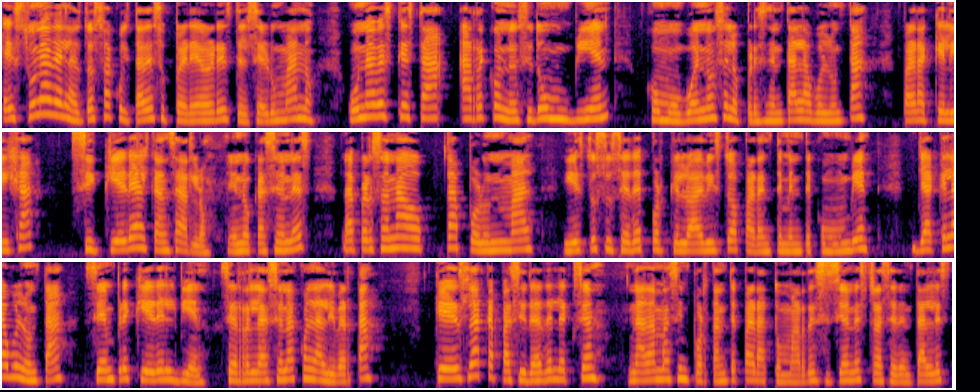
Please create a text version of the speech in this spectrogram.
es una de las dos facultades superiores del ser humano. Una vez que ésta ha reconocido un bien como bueno, se lo presenta a la voluntad para que elija si quiere alcanzarlo. En ocasiones, la persona opta por un mal y esto sucede porque lo ha visto aparentemente como un bien ya que la voluntad siempre quiere el bien, se relaciona con la libertad, que es la capacidad de elección, nada más importante para tomar decisiones trascendentales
